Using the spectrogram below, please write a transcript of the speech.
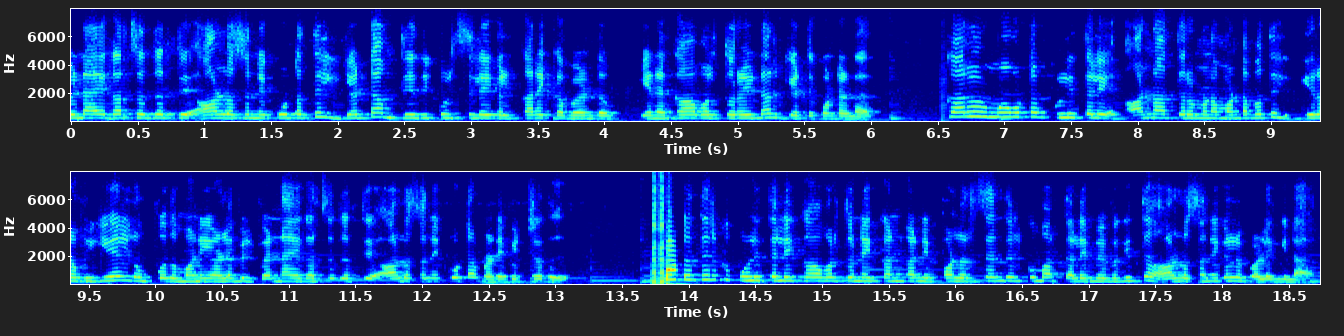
விநாயகர் சதுர்த்தி ஆலோசனை கூட்டத்தில் எட்டாம் தேதிக்குள் சிலைகள் கரைக்க வேண்டும் என காவல்துறையினர் கேட்டுக்கொண்டனர். கரூர் மாவட்டம் குளித்தலை அண்ணா திருமண மண்டபத்தில் இரவு ஏழு முப்பது மணி அளவில் விநாயகர் சதுர்த்தி ஆலோசனை கூட்டம் நடைபெற்றது. கூட்டத்திற்கு குளித்தலை காவல் துணை கண்காணிப்பாளர் செந்தில்குமார் தலைமை வகித்து ஆலோசனைகள் வழங்கினார்.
